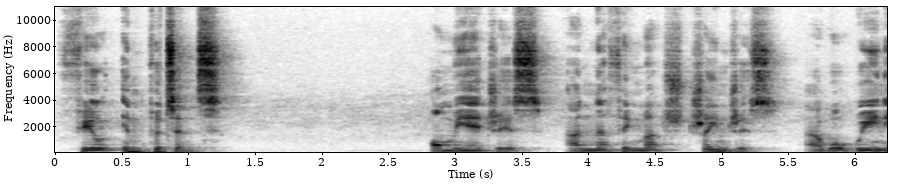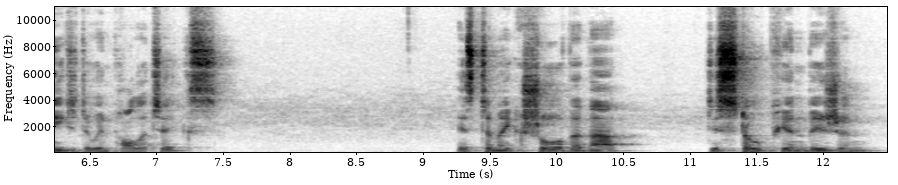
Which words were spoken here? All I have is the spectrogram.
feel impotent on the edges and nothing much changes. Uh, what we need to do in politics is to make sure that that dystopian vision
